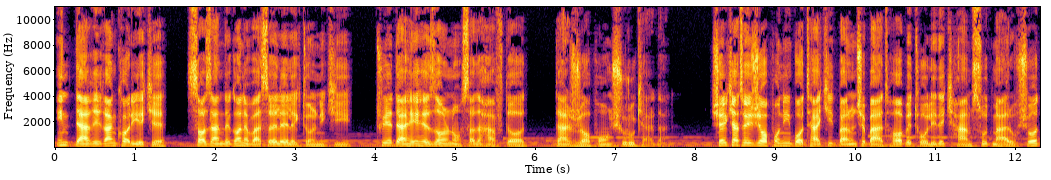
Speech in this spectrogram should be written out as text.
این دقیقا کاریه که سازندگان وسایل الکترونیکی توی دهه 1970 در ژاپن شروع کردند. شرکت های ژاپنی با تاکید بر اونچه بعدها به تولید کمسود معروف شد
